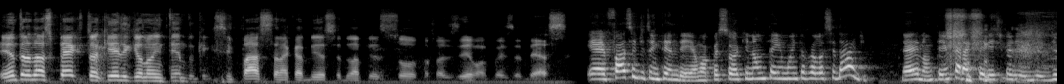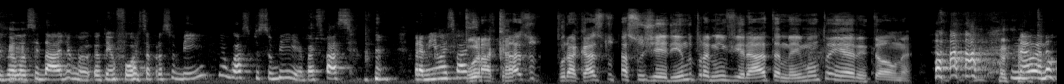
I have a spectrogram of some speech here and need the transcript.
entra no aspecto aquele que eu não entendo o que, que se passa na cabeça de uma pessoa para fazer uma coisa dessa. É fácil de tu entender, é uma pessoa que não tem muita velocidade. Né? Eu não tenho característica de, de- de velocidade, eu tenho força para subir e eu gosto de subir, é mais fácil. para mim é mais fácil. Por acaso, por acaso tu tá sugerindo para mim virar também montanheiro, então, né? Não, eu não,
